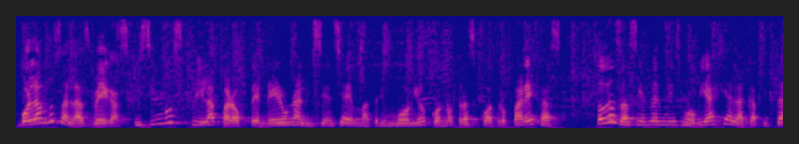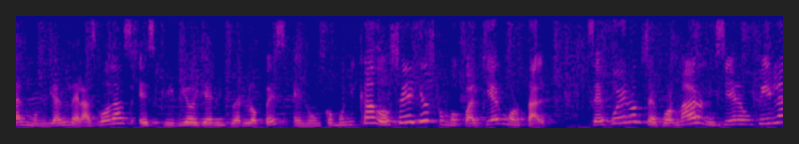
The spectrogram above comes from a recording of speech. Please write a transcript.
Volamos a Las Vegas, hicimos fila para obtener una licencia de matrimonio con otras cuatro parejas, todas haciendo el mismo viaje a la capital mundial de las bodas, escribió Jennifer López en un comunicado. O sea, ellos como cualquier mortal, se fueron, se formaron, hicieron fila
